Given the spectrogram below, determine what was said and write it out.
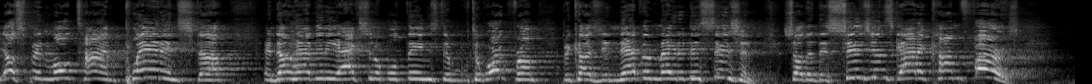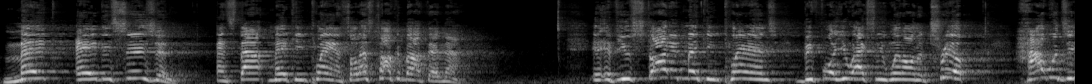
y'all spend more time planning stuff and don't have any actionable things to, to work from because you never made a decision. So the decision's got to come first. Make a decision and stop making plans. So let's talk about that now. If you started making plans before you actually went on a trip, how would you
